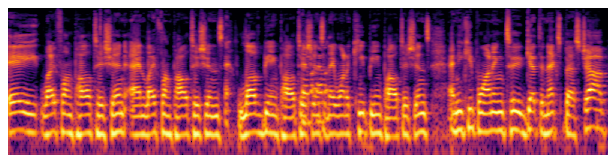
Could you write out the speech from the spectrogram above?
a lifelong politician, and lifelong politicians love being politicians, And and, they want to keep being politicians, and you keep wanting to get the next best job,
